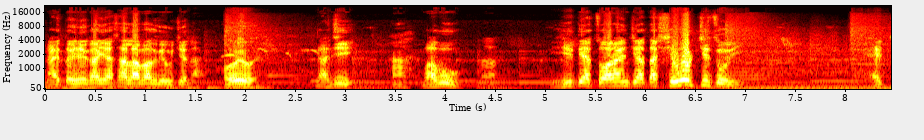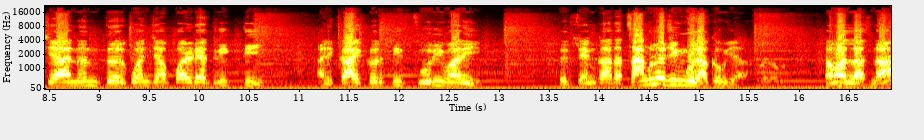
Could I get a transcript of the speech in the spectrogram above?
नाही तर हे काही असा लाभाग देऊचे नाही होय होय. दाजी हा. बाबू हा. ही त्या चोरांची आता शेवटची चोरी. ह्याच्यानंतर कोणच्या परड्यात रिकती आणि काय करती चोरी मारी तर त्यांका आता चांगलं जिंगू दाखवूया. समजलास ना?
